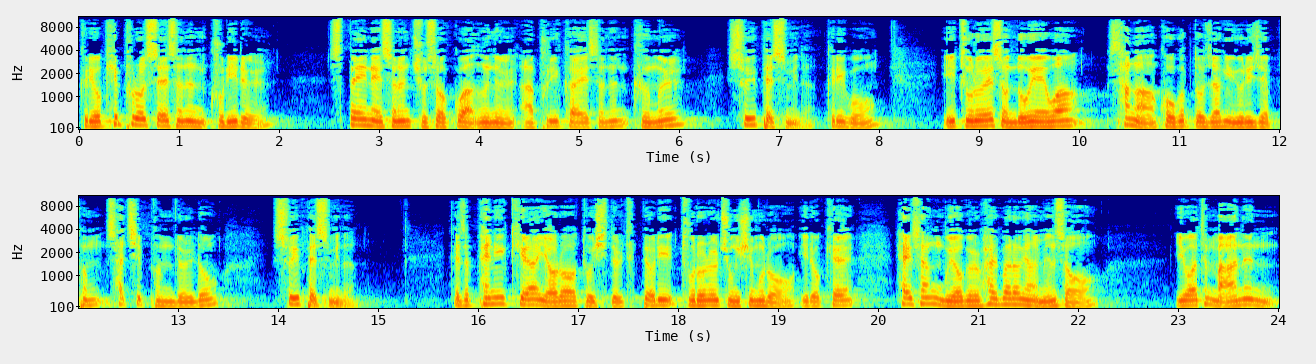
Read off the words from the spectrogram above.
그리고 키프로스에서는 구리를, 스페인에서는 주석과 은을, 아프리카에서는 금을 수입했습니다. 그리고 이 두로에서 노예와 상하, 고급 도자기 유리 제품, 사치품들도 수입했습니다. 그래서 페니키아 여러 도시들, 특별히 두로를 중심으로 이렇게 해상 무역을 활발하게 하면서 이와 같은 많은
